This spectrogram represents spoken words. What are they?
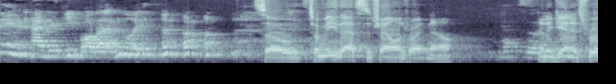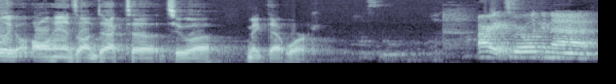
Man, how do you keep all that? So to me, that's the challenge right now. And again, it's really all hands on deck to, to uh, make that work. All right, so we're looking at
